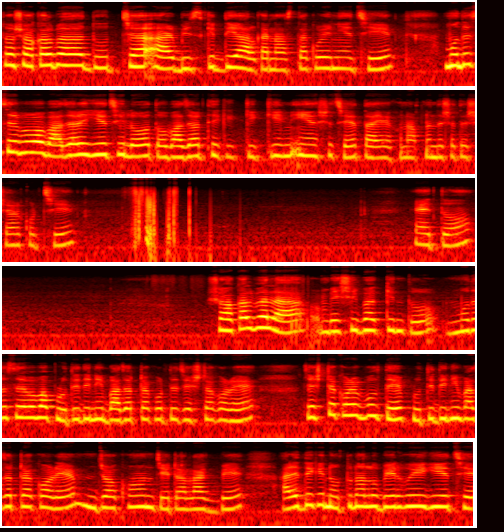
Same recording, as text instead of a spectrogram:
তো সকালবেলা দুধ চা আর বিস্কিট দিয়ে হালকা নাস্তা করে নিয়েছি। মুদেসের বাবা বাজারে গিয়েছিল, তো বাজার থেকে কি কি নিয়ে এসেছে তাই এখন আপনাদের সাথে শেয়ার করছি। এই তো। সকালবেলা বেশিরভাগ কিন্তু মুদেসের বাবা প্রতিদিনই বাজারটা করতে চেষ্টা করে। চেষ্টা করে বলতে প্রতিদিনই বাজারটা করে যখন যেটা লাগবে। আর এদিকে নতুন আলু বের হয়ে গিয়েছে।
